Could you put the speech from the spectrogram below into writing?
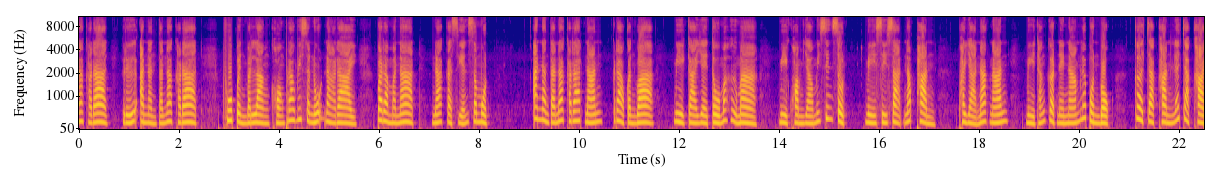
นาคราช หรืออนันตนาคราช ผู้เป็นบัลลังก์ของพระวิษณุนาราย ปรมนาถณเกษียนสมุทรอนันตนาคราชนั้นกล่าวกันว่า มีกายใหญ่โตมหึมา มีความยาวไม่สิ้นสุด มีศีรษะนับพันพญานาคนั้น มีทั้งเกิดในน้ำและบนบก เกิดจากคันและจากไข่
